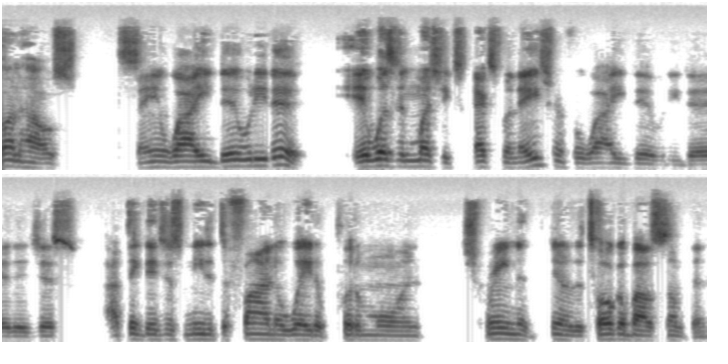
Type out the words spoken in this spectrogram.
Funhouse, saying why he did what he did. it wasn't much ex- explanation for why he did what he did. It just I think they just needed to find a way to put him on screen to you know to talk about something.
